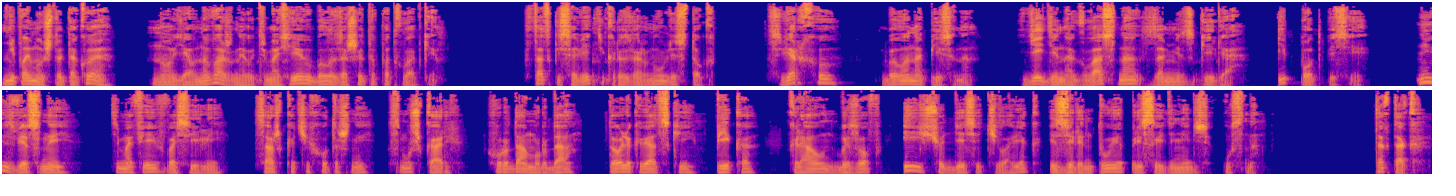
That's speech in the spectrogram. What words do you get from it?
Не пойму, что такое, но явно важное у Тимофеева было зашито в подкладке. Статский советник развернул листок. Сверху было написано «Единогласно за Мизгиря» и подписи «Неизвестный Тимофеев Василий, Сашка Чехотошный, Смушкарь, Хурда-Мурда, Толик Вятский, Пика, Кляун, Бызов и еще десять человек из Зелентуя присоединились устно. Так-так,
